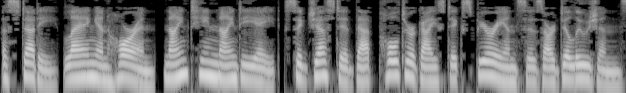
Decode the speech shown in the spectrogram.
A study Lang and Houran, 1998 suggested that poltergeist experiences are delusions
